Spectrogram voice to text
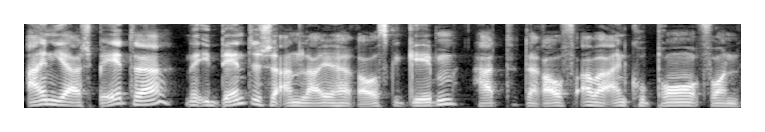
ein Jahr später eine identische Anleihe herausgegeben, hat darauf aber ein Coupon von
